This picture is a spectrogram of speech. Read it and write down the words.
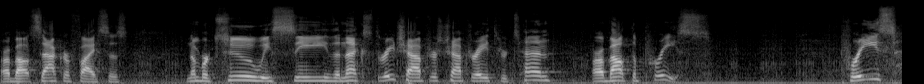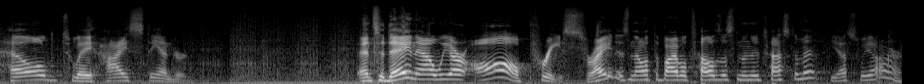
are about sacrifices. Number two, we see the next three chapters, chapter 8 through 10, are about the priests. Priests held to a high standard. And today, now, we are all priests, right? Isn't that what the Bible tells us in the New Testament? Yes, we are.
